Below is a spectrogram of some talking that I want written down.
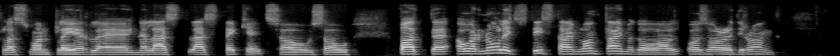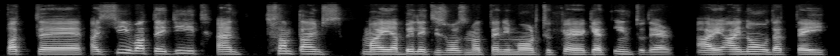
plus one player uh, in the last last decade. So so, but uh, our knowledge this time, long time ago, was already wrong. But uh, I see what they did, and sometimes my abilities was not anymore to uh, get into there. I, I know that they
